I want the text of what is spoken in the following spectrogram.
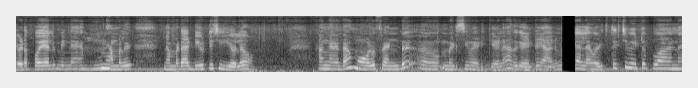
എവിടെ പോയാലും പിന്നെ നമ്മൾ നമ്മുടെ ഡ്യൂട്ടി ചെയ്യുമല്ലോ അങ്ങനെ ഇതാ മോൾ ഫ്രണ്ട് മെഡിസിൻ മേടിക്കുകയാണ് അത് കഴിഞ്ഞിട്ട് ഞാനും എല്ലാം മേടിച്ച് തിരിച്ച് വീട്ടിൽ പോവാണ്.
